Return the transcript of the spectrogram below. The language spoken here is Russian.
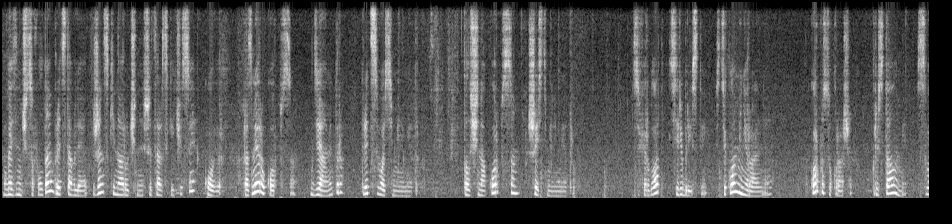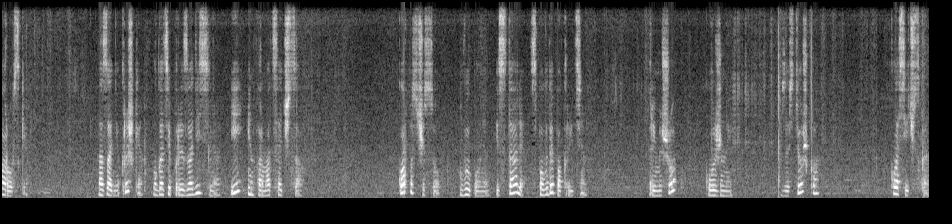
Магазин часов Time представляет женские наручные швейцарские часы ковер размера корпуса, диаметр 38 мм, толщина корпуса 6 мм, циферблат серебристый, стекло минеральное, корпус украшен кристаллами Сваровски. На задней крышке логотип производителя и информация о часах. Корпус часов выполнен из стали с ПВД-покрытием. Ремешок кожаный, застежка классическая.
